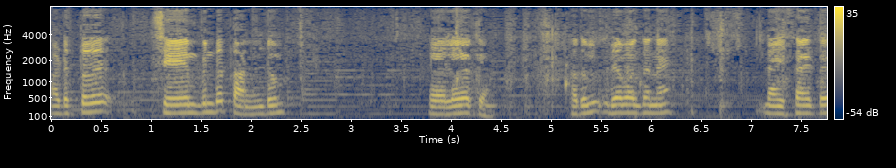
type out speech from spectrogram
അടുത്തത് ചേമ്പിന്റെ തണ്ടും ഇലയൊക്കെയാണ്. അതും ഇതേപോലെ തന്നെ നൈസായിട്ട്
